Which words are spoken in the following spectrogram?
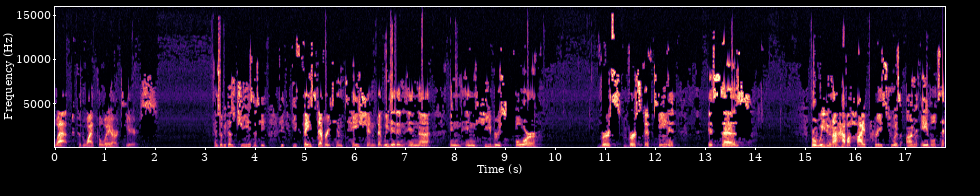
wept could wipe away our tears. And so because Jesus, he, he, he faced every temptation that we did in, in, uh, in, in Hebrews 4, verse, verse 15, it, it says, For we do not have a high priest who is unable to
